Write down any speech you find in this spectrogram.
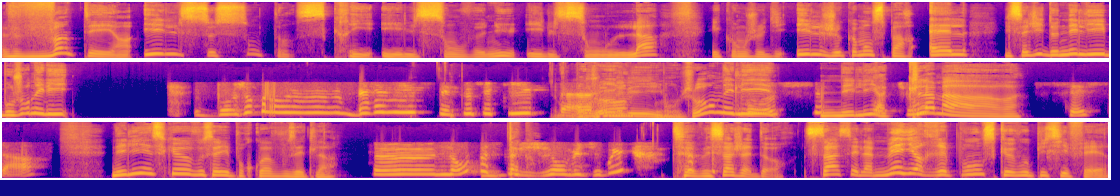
21. Ils se sont inscrits, ils sont venus, ils sont là. Et quand je dis ils, je commence par elle. Il s'agit de Nelly. Bonjour Nelly. Bonjour euh, Bérénice et toute l'équipe. Bonjour Nelly. Bonjour Nelly. Bonjour. Nelly à. Clamart. C'est ça. Nelly, est-ce que vous savez pourquoi vous êtes là? Euh, non, parce que j'ai envie de jouer. Ça, mais ça, j'adore. Ça, c'est la meilleure réponse que vous puissiez faire.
